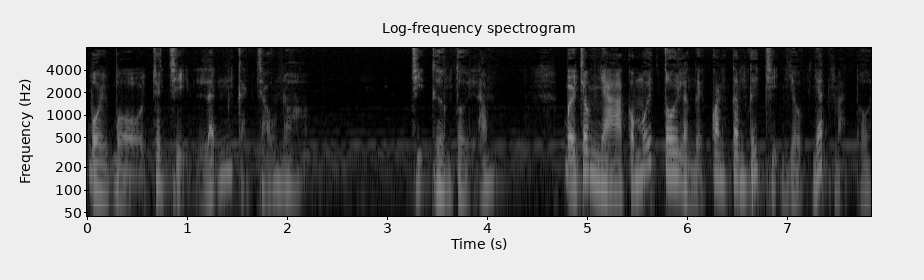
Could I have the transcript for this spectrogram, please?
bồi bổ cho chị lẫn cả cháu nó. Chị thương tôi lắm, bởi trong nhà có mỗi tôi là người quan tâm tới chị nhiều nhất mà thôi.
